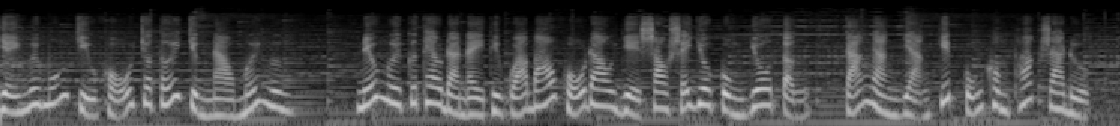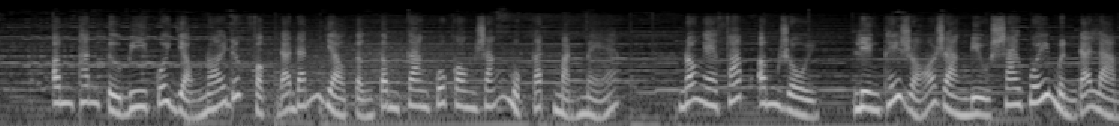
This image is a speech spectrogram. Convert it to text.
vậy ngươi muốn chịu khổ cho tới chừng nào mới ngưng? Nếu ngươi cứ theo đà này thì quả báo khổ đau về sau sẽ vô cùng vô tận, cả ngàn dạng kiếp cũng không thoát ra được. Âm thanh từ bi của giọng nói đức phật đã đánh vào tận tâm can của con rắn một cách mạnh mẽ. Nó nghe pháp âm rồi liền thấy rõ ràng điều sai quấy mình đã làm,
